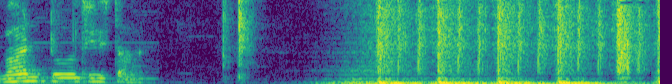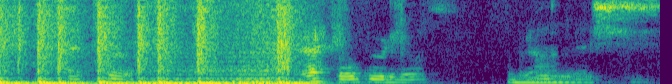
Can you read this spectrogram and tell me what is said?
One two three star top videos. Brownish.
